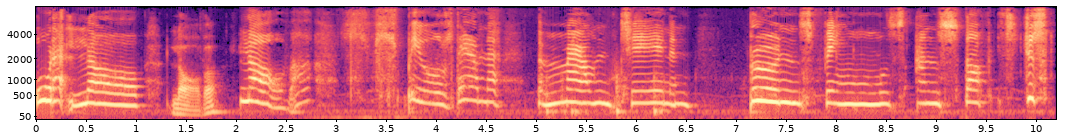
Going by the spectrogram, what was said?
all that lava, Lava. lava spills down the, the mountain and burns things and stuff. It's just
